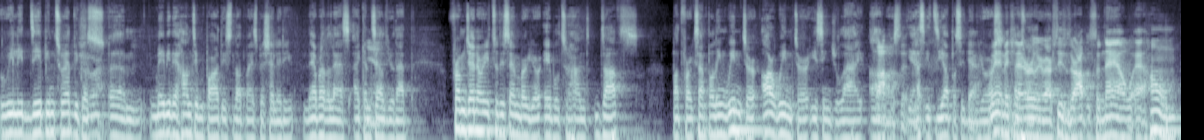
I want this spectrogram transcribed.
really deep into it because um, maybe the hunting part is not my specialty. Nevertheless, I can Yeah. tell you that from January to December you're able to hunt doves. But for example, in winter, our winter is in July. August. opposite. Yes, it's the opposite Yeah. than yours. We didn't mention that earlier. Our seasons are opposite. So now at home,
